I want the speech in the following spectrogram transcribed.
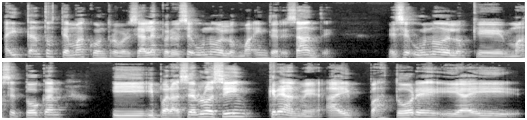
hay tantos temas controversiales, pero ese es uno de los más interesantes. Ese es uno de los que más se tocan. Y, y para hacerlo así, créanme, hay pastores y hay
